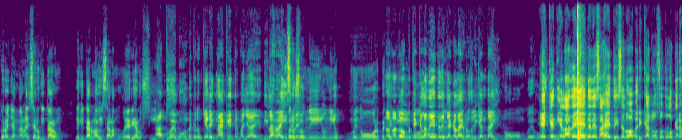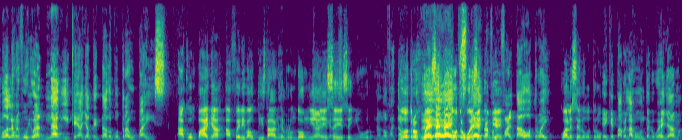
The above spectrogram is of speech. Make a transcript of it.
pero a Jean Alain se lo quitaron, le quitaron la visa a la mujer y a los hijos. A todo el mundo. Es que no quieren nada que entre para allá. eh. Ni las raíces. Pero esos niños, niños menores, No, pequeñitos. no, no, porque es que el ADN de hombre. Yacalá y Rodríguez anda ahí. No, hombre, José. Es que ni el ADN de esa gente, dicen los americanos. Nosotros no queremos darle refugio a nadie que haya atentado contra un país. Acompaña a Félix Bautista, a Ángel Rondón y a Qué ese señor. No, no, falta y otro. otros jueces, otros jueces también. fa- Falta otro ahí. ¿Cuál es el otro? El que estaba en la Junta, ¿cómo se llama?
